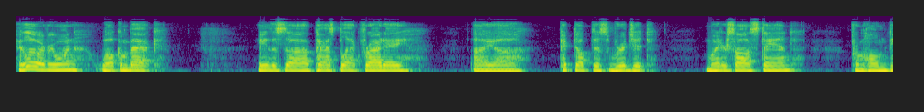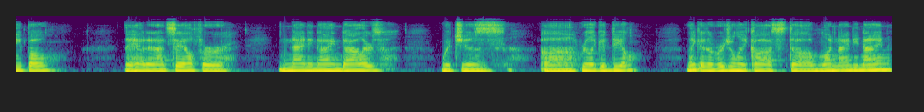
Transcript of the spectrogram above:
Hello, everyone. Welcome back. Hey, this uh, past Black Friday, I uh, picked up this Ridgid miter saw stand from Home Depot. They had it on sale for $99, which is a really good deal. I think it originally cost uh, 199,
